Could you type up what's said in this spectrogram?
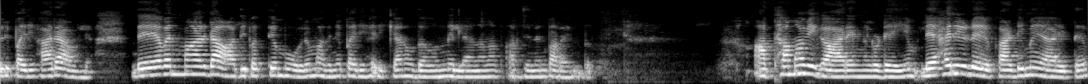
ഒരു പരിഹാരമാവില്ല ദേവന്മാരുടെ ആധിപത്യം പോലും അതിനെ പരിഹരിക്കാൻ ഉതകുന്നില്ല എന്നാണ് അർജുനൻ പറയുന്നത്. അധമ വികാരങ്ങളുടെയും ലഹരിയുടെയും അടിമയായിട്ട്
